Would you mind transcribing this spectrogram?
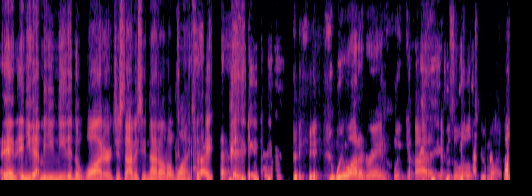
And and you got I mean you needed the water, just obviously not all at once, right? we wanted rain, we got it. It was a little too much.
